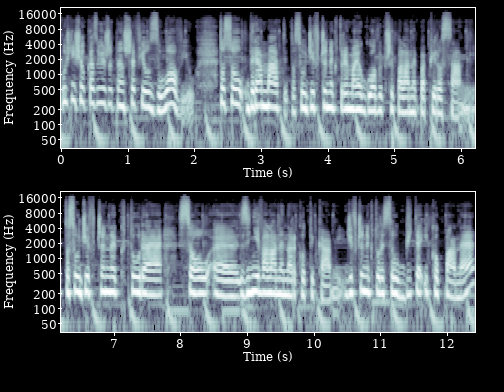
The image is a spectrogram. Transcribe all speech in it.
Później się okazuje, że ten szef ją złowił. To są dramaty, to są dziewczyny, które mają głowy przypalane papierosami. To są dziewczyny, które są e, zniewalane narkotykami. Dziewczyny, które są bite i kopane,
